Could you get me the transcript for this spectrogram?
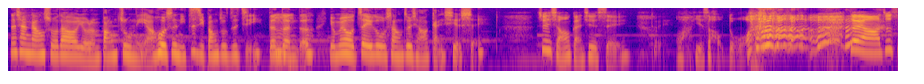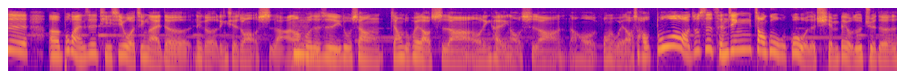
那像刚刚说到有人帮助你啊，或者是你自己帮助自己等等的，有没有这一路上最想要感谢谁？最想要感谢谁？对，哇，也是好多。对啊，就是呃，不管是提携我进来的那个林协忠老师啊，然后嗯或者是一路上江笃慧老师啊，然后林凯琳老师啊，然后冯伟伟老师，好多哦，就是曾经照顾过我的前辈，我都觉得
